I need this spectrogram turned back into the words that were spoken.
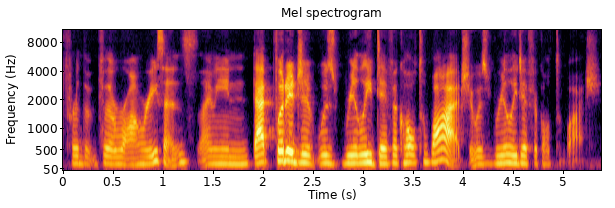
for the for the wrong reasons. I mean, that footage it was really difficult to watch. It was really difficult to watch.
